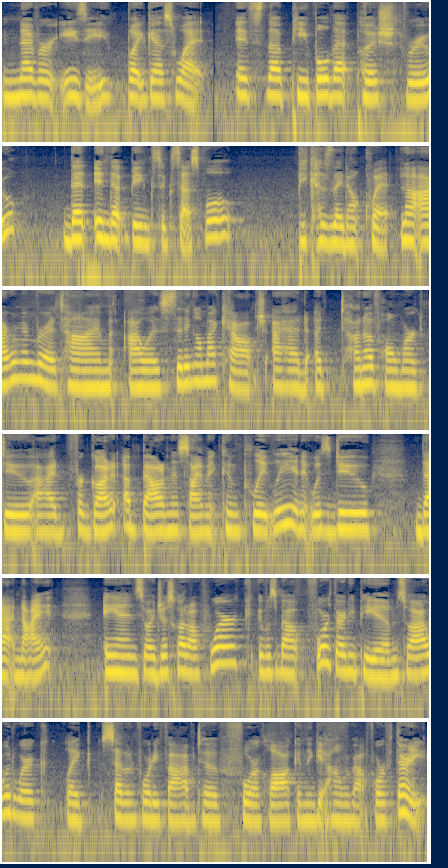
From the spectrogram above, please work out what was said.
never easy. But guess what? It's the people that push through that end up being successful because they don't quit. Now, I remember a time I was sitting on my couch. I had a ton of homework due. I had forgot about an assignment completely and it was due that night. And so I just got off work. It was about 4:30 p.m. So I would work like 7:45 to 4 o'clock, and then get home about 4:30.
